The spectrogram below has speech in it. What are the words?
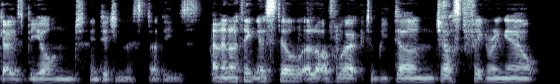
goes beyond Indigenous studies. And then I think there's still a lot of work to be done just figuring out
